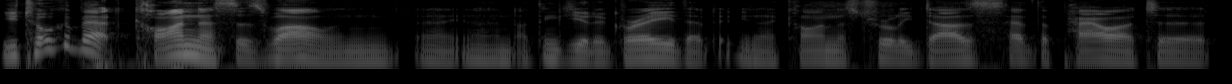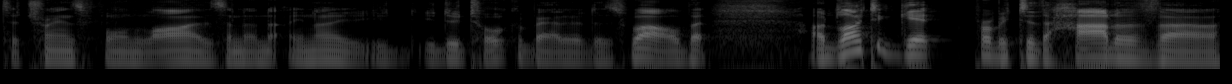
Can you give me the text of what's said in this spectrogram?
you talk about kindness as well, and, uh, and I think you'd agree that you know kindness truly does have the power to, to transform lives, and you know you, you do talk about it as well. But I'd like to get probably to the heart of uh,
